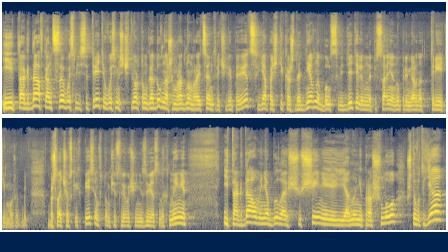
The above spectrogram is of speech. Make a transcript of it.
И тогда, в конце 83-84 году в нашем родном райцентре Череповец я почти каждодневно был свидетелем написания, ну, примерно трети, может быть, башлачевских песен, в том числе очень известных ныне. И тогда у меня было ощущение, и оно не прошло, что вот я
